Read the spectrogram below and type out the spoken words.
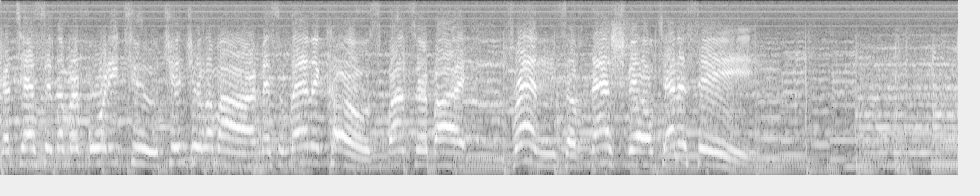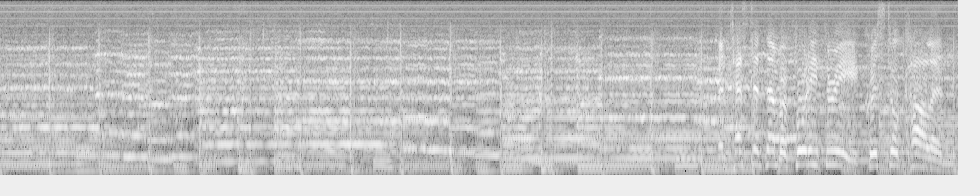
Contestant number 42, Ginger Lamar, Miss Atlantic Coast, sponsored by Friends of Nashville, Tennessee. Contestant number 43, Crystal Collins,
